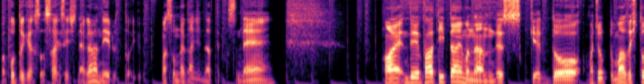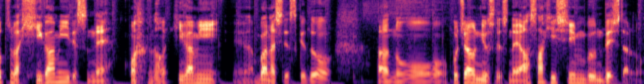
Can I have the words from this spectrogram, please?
まあ、ポッドキャストを再生しながら寝るという、まあ、そんな感じになってますね。はい。で、パーティータイムなんですけど、まあ、ちょっとまず一つはひがみですね。このひがみ話ですけど、あの、こちらのニュースですね。朝日新聞デジタルの。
